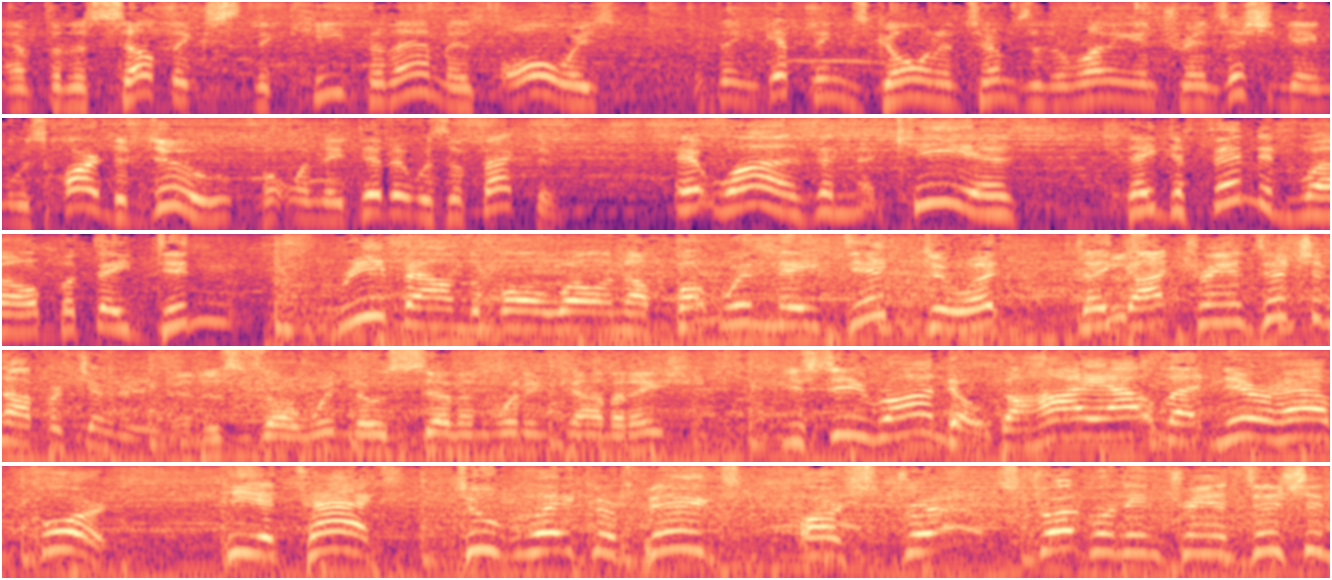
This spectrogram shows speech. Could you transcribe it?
And for the Celtics, the key for them is always if they can get things going in terms of the running and transition game. It was hard to do, but when they did, it was effective. It was, and the key is they defended well, but they didn't rebound the ball well enough. But when they did do it, they got transition opportunities. And this is our Windows 7 winning combination. You see Rondo, the high outlet near half court. He attacks. Two Laker bigs are str struggling in transition.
